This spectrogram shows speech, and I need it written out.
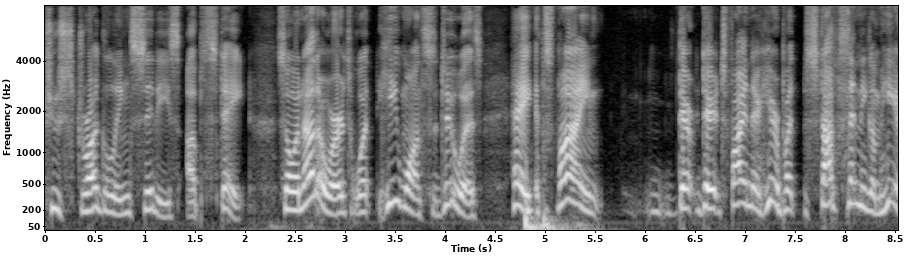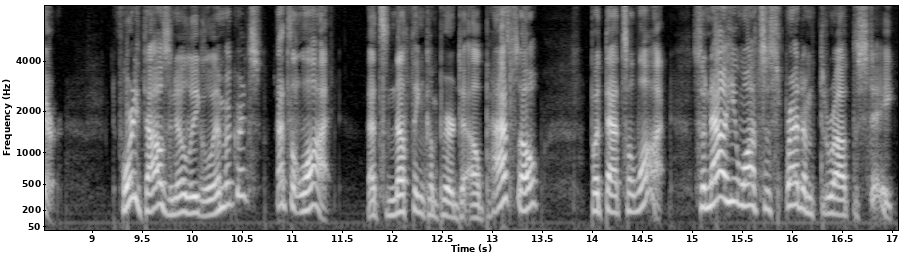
to struggling cities upstate. So, in other words, what he wants to do is, hey, it's fine, they're, they're, it's fine they're here, but stop sending them here. Forty thousand illegal immigrants? That's a lot. That's nothing compared to El Paso, but that's a lot. So now he wants to spread them throughout the state.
